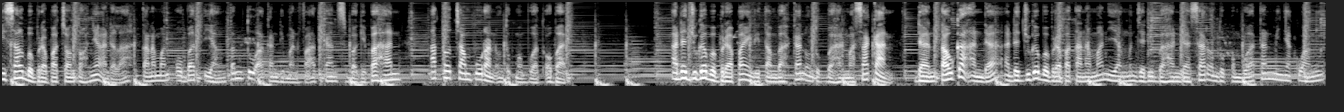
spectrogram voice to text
Misal beberapa contohnya adalah tanaman obat yang tentu akan dimanfaatkan sebagai bahan atau campuran untuk membuat obat. Ada juga beberapa yang ditambahkan untuk bahan masakan. Dan tahukah Anda, ada juga beberapa tanaman yang menjadi bahan dasar untuk pembuatan minyak wangi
